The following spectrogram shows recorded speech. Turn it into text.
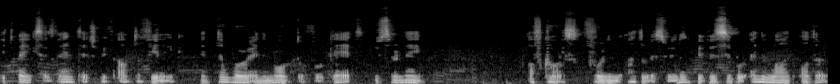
It makes advantage with autofilling and don't worry anymore to forget username. Of course, full email address will not be visible anyone other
